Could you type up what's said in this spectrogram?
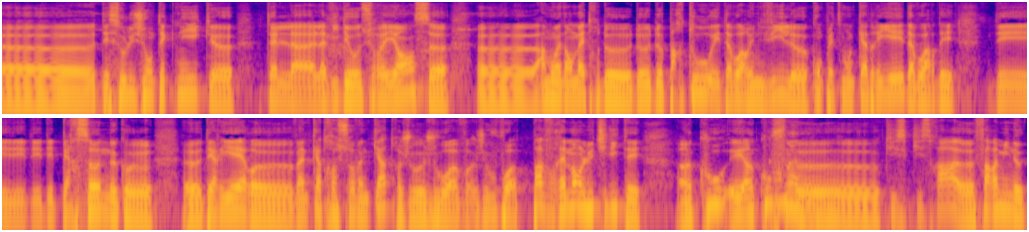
Euh, des solutions techniques telles la, la vidéosurveillance, euh, euh, à moins d'en mettre de, de- de partout et d'avoir une ville euh, complètement quadrillée, d'avoir des, des, des- des personnes que, euh, derrière euh, 24 heures sur 24, je ne vois, je vois pas vraiment l'utilité. Un coût et un coût qui, qui sera faramineux.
